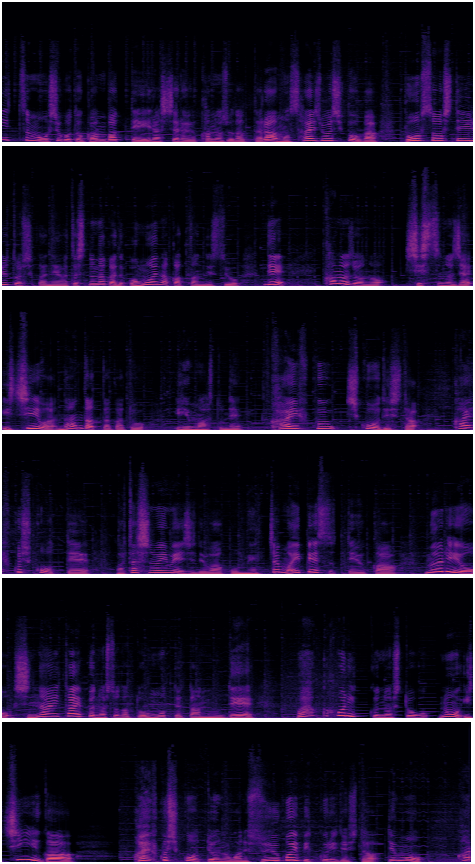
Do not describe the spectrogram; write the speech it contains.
にいつもお仕事頑張っていらっしゃる彼女だったらもう最上志向が暴走しているとしかね私の中で思えなかったんですよ。で彼女の資質のじゃあ1位は何だったかと言いますとね回復志向でした。回復志向って私のイメージではこうめっちゃマイペースっていうか無理をしないタイプの人だと思ってたのでワーカホリックの人の1位が回復志向っていうのがねすごいびっくりでした。でも回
